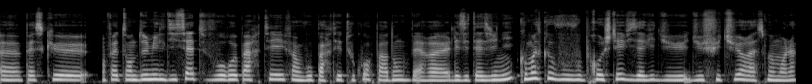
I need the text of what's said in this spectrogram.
euh, Parce que, en fait, en 2017, vous repartez, enfin, vous partez tout court, pardon, vers les États-Unis. Comment est-ce que vous vous projetez vis-à-vis du, du, futur à ce moment-là?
